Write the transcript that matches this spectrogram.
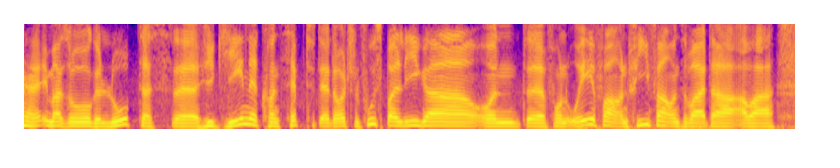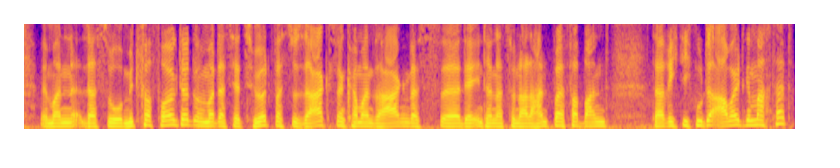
immer so gelobt, das äh, Hygienekonzept der deutschen Fußballliga und äh, von UEFA und FIFA und so weiter. Aber wenn man das so mitverfolgt hat und wenn man das jetzt hört, was du sagst, dann kann man sagen, dass äh, der internationale Handballverband da richtig gute Arbeit gemacht hat.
